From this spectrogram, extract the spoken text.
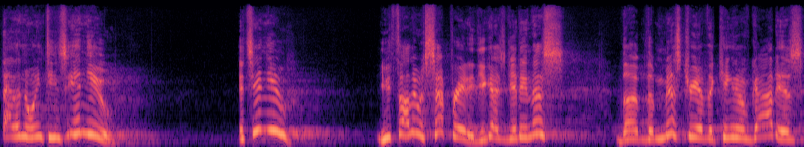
that anointing's in you. It's in you. You thought it was separated. You guys getting this? The, the mystery of the kingdom of God is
